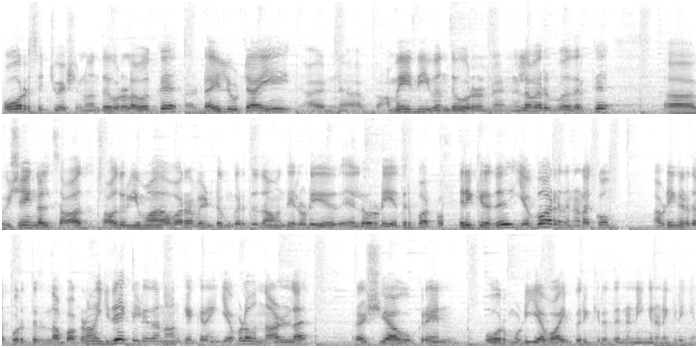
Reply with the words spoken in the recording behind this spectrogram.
போர் சுச்சுவேஷன் வந்து ஓரளவுக்கு டைல்யூட் ஆகி அமைதி வந்து ஒரு நிலவருவதற்கு விஷயங்கள் சாது சாதுரியமாக வர வேண்டும்ங்கிறது தான் வந்து என்னுடைய எல்லோருடைய எதிர்பார்ப்பு இருக்கிறது. எவ்வாறு அது நடக்கும் அப்படிங்கிறத பொறுத்து இருந்தால் பார்க்கணும். இதே கேள்வி தான் நான் கேட்குறேன். எவ்வளவு நாளில் ரஷ்யா உக்ரைன் போர் முடிய வாய்ப்பு இருக்கிறதுன்னு நீங்கள் நினைக்கிறீங்க?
